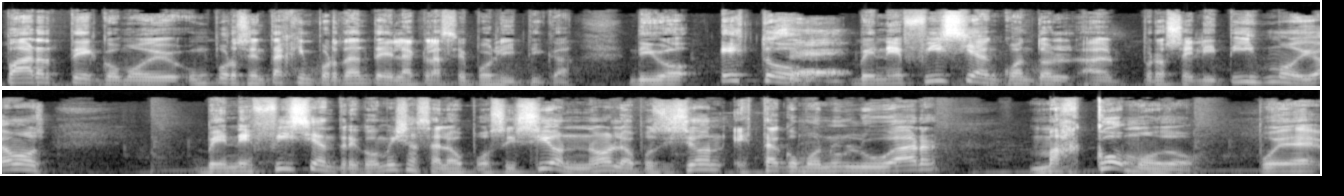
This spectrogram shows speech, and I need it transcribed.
parte como de un porcentaje importante de la clase política. Digo, ¿esto Sí. beneficia en cuanto al, al proselitismo, digamos? Beneficia, entre comillas, a la oposición, ¿no? La oposición está como en un lugar más cómodo, puede,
